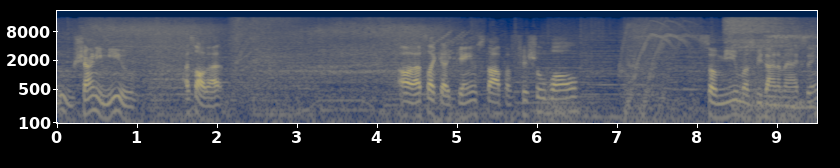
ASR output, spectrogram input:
Ooh, shiny Mew. I saw that. Oh, that's like a GameStop official ball. So Mew must be Dynamaxing.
